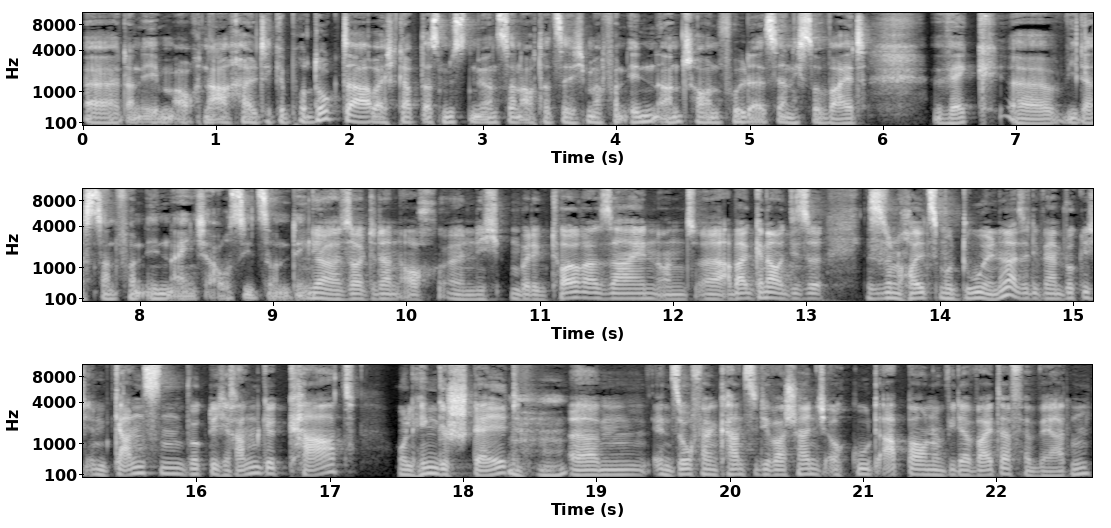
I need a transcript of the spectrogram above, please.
äh, dann eben auch nachhaltige Produkte. Aber ich glaube, das müssten wir uns dann auch tatsächlich mal von innen anschauen. Fulda ist ja nicht so weit weg, äh, wie das dann von innen eigentlich aussieht, so ein Ding. Ja, sollte dann auch äh, nicht unbedingt teurer sein. Und äh, aber genau, diese, das ist so ein Holzmodul, ne? Also die werden wirklich im Ganzen wirklich rangekarrt und hingestellt. Mhm. Ähm, insofern kannst du die wahrscheinlich auch gut abbauen und wieder weiterverwerten.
